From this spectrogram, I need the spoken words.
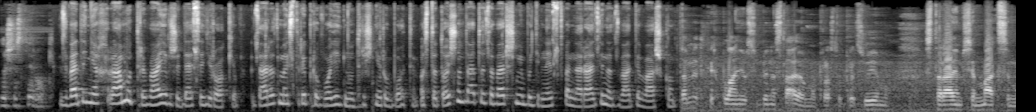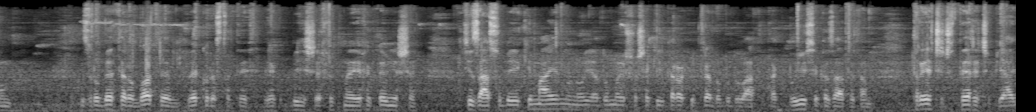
до 6 років. Зведення храму триває вже 10 років. Зараз майстри проводять внутрішні роботи. Остаточну дату завершення будівництва наразі назвати важко. Та ми таких планів собі не ставимо, просто працюємо, стараємося максимум зробити роботи, використати як більш ефект- найефективніше ті засоби, які маємо. Ну я думаю, що ще кілька років треба будувати. Так боюся казати там три чи чотири чи п'ять,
